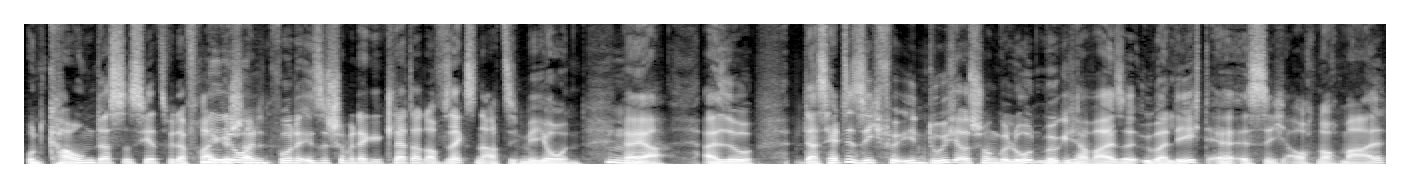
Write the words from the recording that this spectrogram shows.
und kaum, dass es jetzt wieder freigeschaltet Millionen. wurde, ist es schon wieder geklettert auf 86 Millionen. Hm. Ja, ja, also das hätte sich für ihn durchaus schon gelohnt. Möglicherweise überlegt er es sich auch nochmal.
